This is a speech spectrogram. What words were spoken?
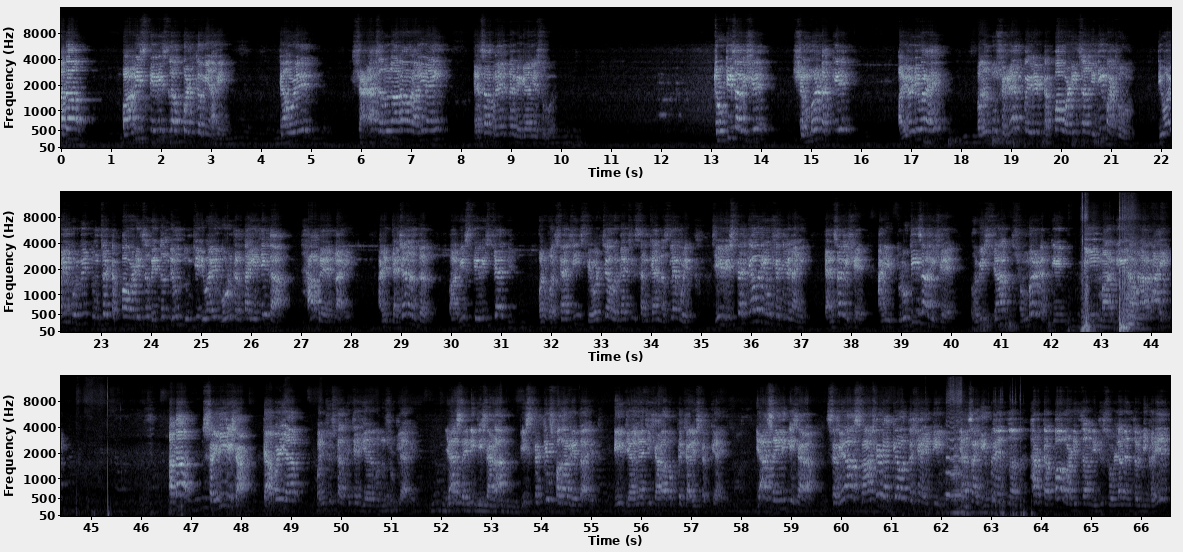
आता बावीस तेवीस ला पट कमी आहे. त्यामुळे शाळा अनुदानावर आली नाही त्याचा प्रयत्न वेगळ्याने सुरू आहे. त्रुटीचा विषय शंभर टक्के ऐरणीवर आहे परंतु सगळ्यात पहिले टप्पावाढीचा निधी पाठवून दिवाळीपूर्वी तुमचं टप्पावाढीचं वेतन देऊन तुमची दिवाळी गोड करता येते का? हा प्रयत्न आहे. बावीस तेवीसच्या पण वर्षाची शेवटच्या वर्गाची संख्या नसल्यामुळे जे वीस टक्क्यावर येऊ शकले नाही त्यांचा विषय आणि त्रुटीचा विषय भविष्यात शंभर टक्के मी मार्गी लावणार आहे. आता सैनिक शाळा त्यामुळे या पंचवीस तारखेच्या इयर मधून सुटल्या आहेत या सैनिकी शाळा वीस टक्केच पगार घेत आहेत. एक जालन्याची शाळा फक्त चाळीस टक्के आहे. या सैनिकी शाळा सगळ्या साठ टक्क्यावर कशा येतील? याचाही प्रयत्न हा टप्पा वाढीचा निधी सोडल्यानंतर मी करेन.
